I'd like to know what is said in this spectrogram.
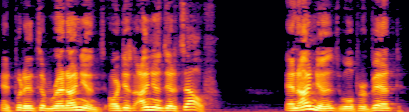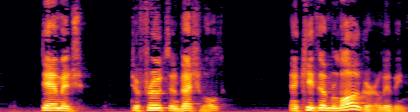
and put in some red onions or just onions itself. And onions will prevent damage to fruits and vegetables and keep them longer living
